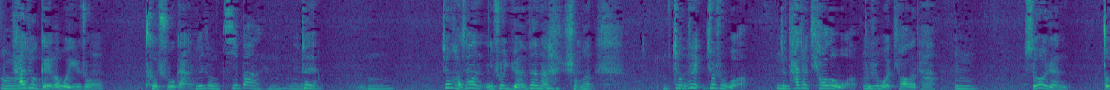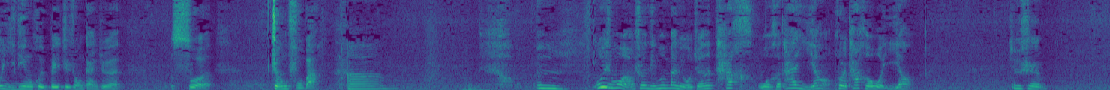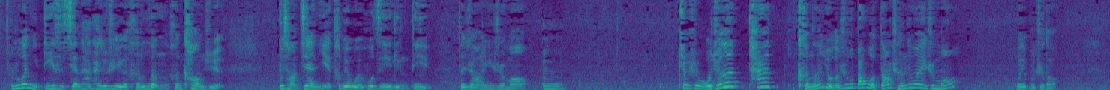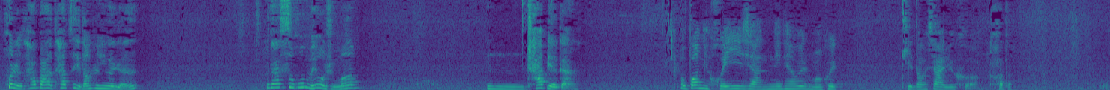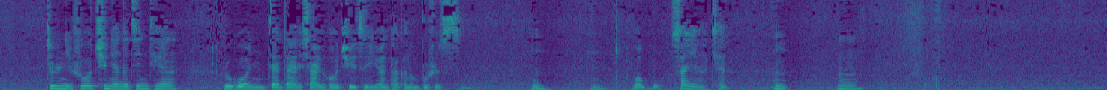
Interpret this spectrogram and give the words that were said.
嗯。他就给了我一种特殊感。有一种羁绊什么那种。对，嗯。就好像你说缘分啊什么，就为就是我，就他就挑了我，不是我挑了他。嗯。所有人都一定会被这种感觉所征服吧。啊。嗯，为什么我要说灵魂伴侣？我觉得他和我和他一样，或者他和我一样，就是如果你第一次见他，他就是一个很冷、很抗拒、不想见你、特别维护自己领地的这样一只猫。嗯，就是我我觉得他可能有的时候把我当成另外一只猫，我也不知道，或者他把他自己当成一个人，就他似乎没有什么，嗯，差别感。我帮你回忆一下，你那天为什么会提到夏雨荷？好的，就是你说去年的今天，如果你再带夏雨荷去一次医院，她可能不是死。嗯嗯我我三年前，嗯嗯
